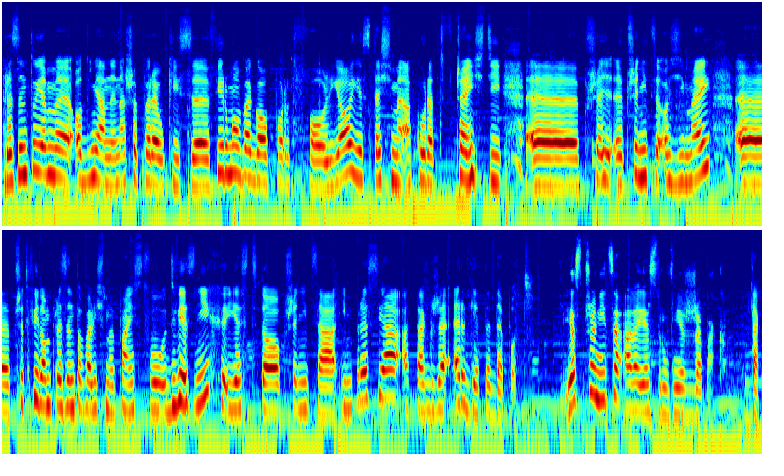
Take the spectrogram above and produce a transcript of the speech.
Prezentujemy odmiany, nasze perełki z firmowego portfolio. Jesteśmy akurat w części e, prze, e, pszenicy ozimej. E, przed chwilą prezentowaliśmy Państwu dwie z nich. Jest to pszenica Impresja, a także RGT Depot. Jest pszenica, ale jest również rzepak. Tak.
